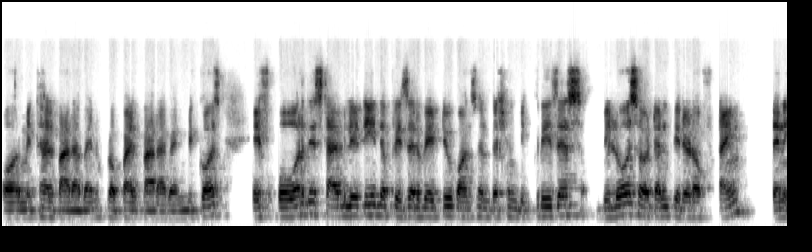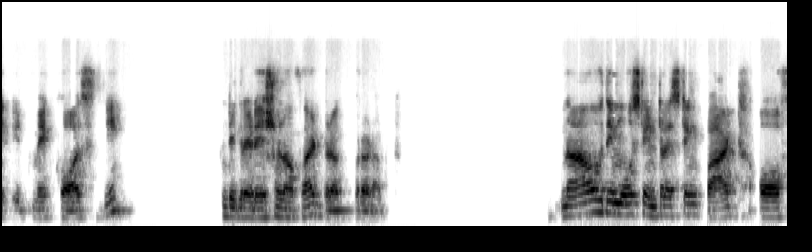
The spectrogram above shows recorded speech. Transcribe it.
or methyl paraben, propyl paraben, because if over the stability, the preservative concentration decreases below a certain period of time, then it may cause the degradation of a drug product. Now, the most interesting part of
